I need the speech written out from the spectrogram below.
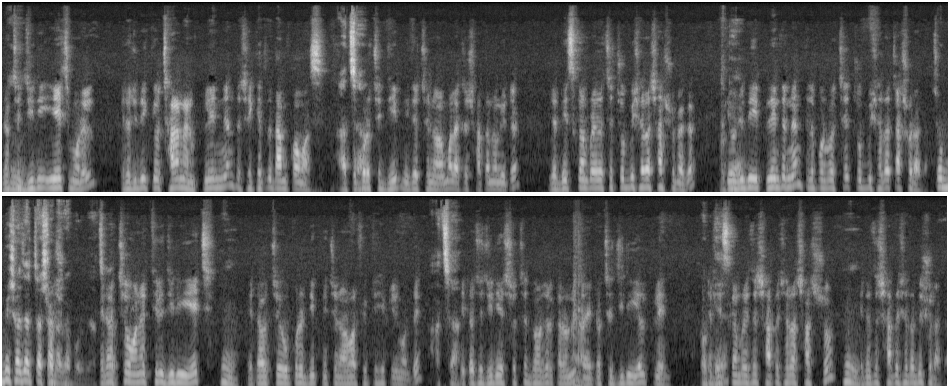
এটা হচ্ছে হুম। জিডি ইএইচ মডেল এটা যদি কেউ ছাড়া নেন প্লেন নেন তো সেক্ষেত্রে দাম কম আছে। আচ্ছা। উপর হচ্ছে ডিপ নিচে হচ্ছে নর্মাল একশো সাতান্ন লিটার এটা ডিসকাউন্ট প্রাইস হচ্ছে চব্বিশ হাজার সাতশো টাকা। কেউ. যদি প্লেনটা নেন তাহলে পড়বে হচ্ছে চব্বিশ হাজার চারশো টাকা। চব্বিশ হাজার চারশো। টাকা পড়বে আচ্ছা, এটা হচ্ছে ওয়ান থ্রি জিডিএইচ। এটা হচ্ছে উপরে ডিপ নিচে নর্মাল ফিফটি ফিফটির মধ্যে। আচ্ছা। এটা হচ্ছে জিডিএস হচ্ছে দরজার কারণে আর এটা হচ্ছে জিডিএল প্লেন ডিসকাউন্ট হচ্ছে সাতাশ হাজার সাতশো। এটা হচ্ছে সাতাশ হাজার দুশো টাকা।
